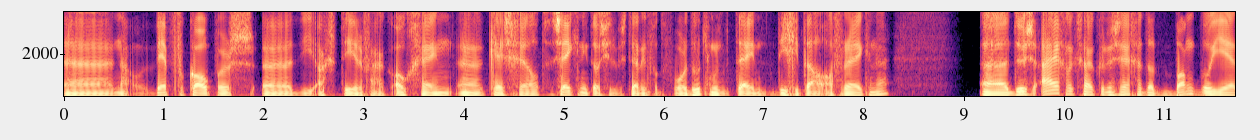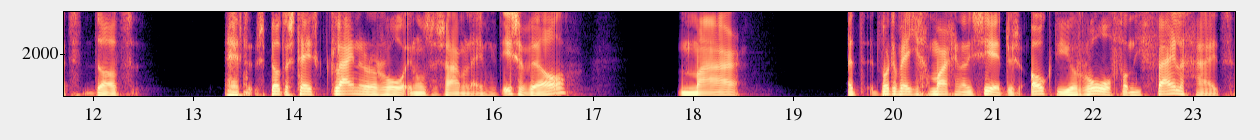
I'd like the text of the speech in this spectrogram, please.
Uh, nou, webverkopers uh, die accepteren vaak ook geen uh, cashgeld. Zeker niet als je de bestelling van tevoren doet. Je moet meteen digitaal afrekenen. dus eigenlijk zou je kunnen zeggen dat bankbiljet dat heeft, speelt een steeds kleinere rol in onze samenleving. Het is er wel, maar het, het wordt een beetje gemarginaliseerd. Dus ook die rol van die veiligheid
